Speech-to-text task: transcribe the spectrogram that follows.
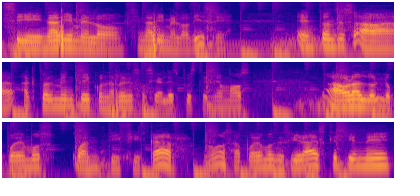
si nadie me lo, si nadie me lo dice? Entonces, actualmente con las redes sociales, pues tenemos, ahora lo, podemos cuantificar, ¿no? O sea, podemos decir, ah, es que tiene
